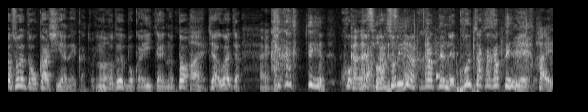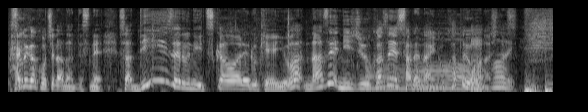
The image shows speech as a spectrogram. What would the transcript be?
らそれっておかしいやないかということで僕は言いたいのと、はい。じゃあ上ちゃん、はい。かかってへんこかかじゃあそうねガソリンはかかってんねんこいつはかかってんねんはい、それがこちらなんですね。さあディーゼルに使われる軽油はなぜ二重課税されないのかという話です、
